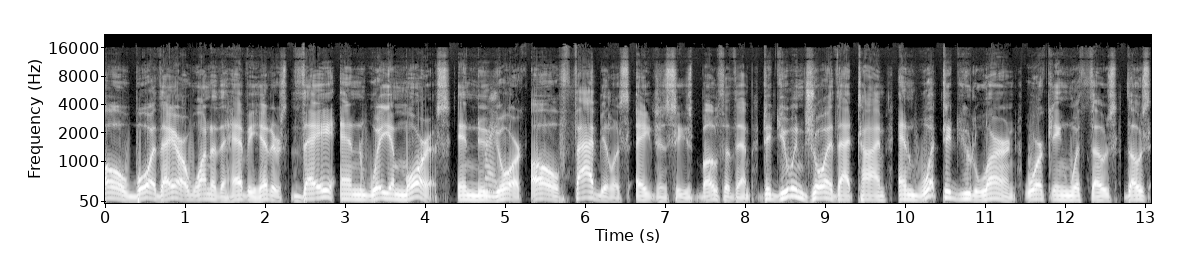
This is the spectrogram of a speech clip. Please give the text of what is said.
Oh, boy, they are one of the heavy hitters. They and William Morris in New Right. York. Oh, fabulous agencies, both of them. Did you enjoy that time? And what did you learn working with those those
